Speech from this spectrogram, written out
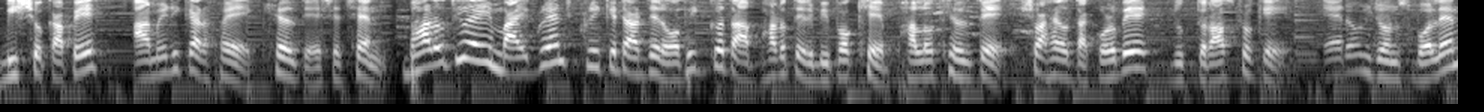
বিশ্বকাপে আমেরিকার হয়ে খেলতে এসেছেন। ভারতীয় এই মাইগ্রেন্ট ক্রিকেটারদের অভিজ্ঞতা ভারতের বিপক্ষে ভালো খেলতে সহায়তা করবে যুক্তরাষ্ট্রকে। অ্যারন জোন্স বলেন,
